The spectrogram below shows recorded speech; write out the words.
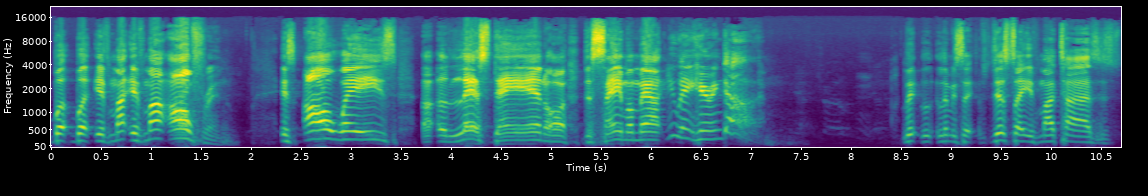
But, but if my, if my offering is always uh, less than or the same amount, you ain't hearing God. Let, let me say, just say if my tithes is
